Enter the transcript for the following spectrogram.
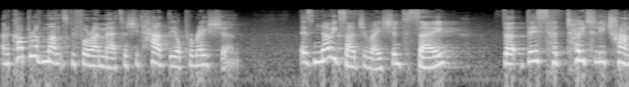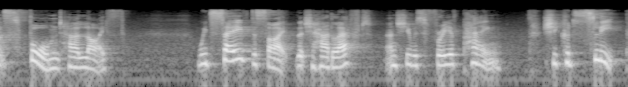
And a couple of months before I met her, she'd had the operation. It's no exaggeration to say that this had totally transformed her life. We'd saved the sight that she had left, and she was free of pain. She could sleep,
